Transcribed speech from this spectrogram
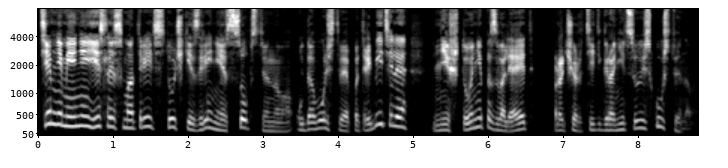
Тем не менее, если смотреть с точки зрения собственного удовольствия потребителя, ничто не позволяет прочертить границу искусственного.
